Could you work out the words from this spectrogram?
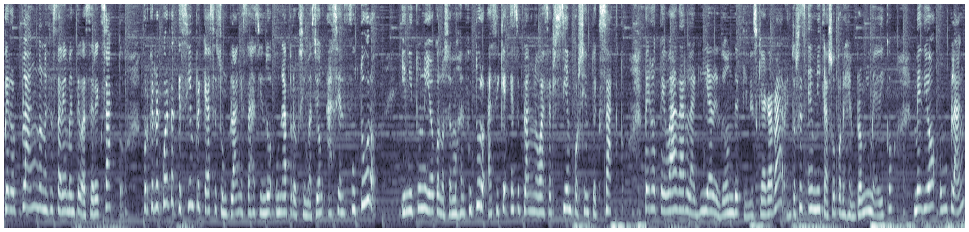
pero el plan no necesariamente va a ser exacto. Porque recuerda que siempre que haces un plan estás haciendo una aproximación hacia el futuro. Y ni tú ni yo conocemos el futuro, así que ese plan no va a ser 100% exacto pero te va a dar la guía de dónde tienes que agarrar. Entonces, en mi caso, por ejemplo, mi médico me dio un plan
